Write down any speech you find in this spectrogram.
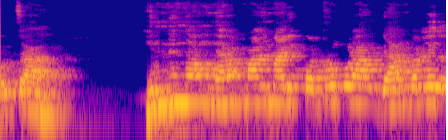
ಹುಚ್ಚ, ಹಿಂದಿಂದ ಅವ್ನು ನೆನಪು ಮಾಡಿ ಮಾಡಿ ಕೊಟ್ಟರು ಕೂಡ ಅವ್ನು ಜ್ಞಾನ ಬರಲಿಲ್ಲ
